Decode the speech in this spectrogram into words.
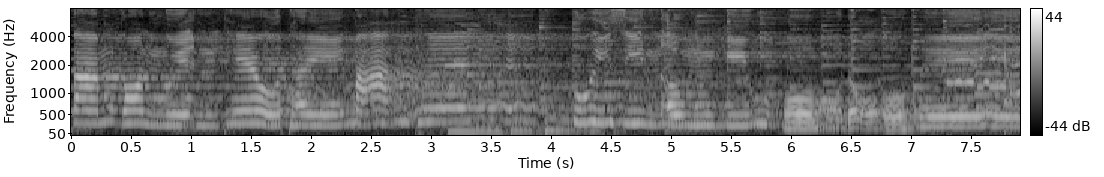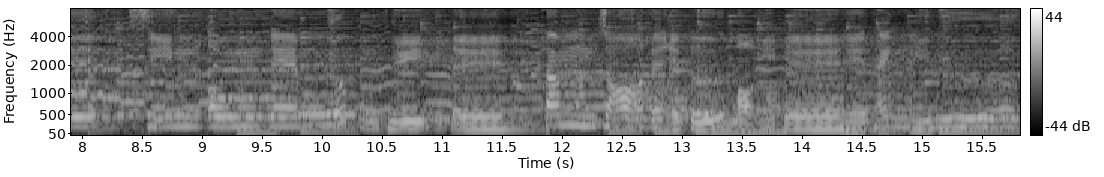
Tám con nguyện theo thầy mãn xin ông cứu khổ độ mê. Xin ông đem nước thủy tề, tâm cho đệ tử mọi bề thanh hương.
